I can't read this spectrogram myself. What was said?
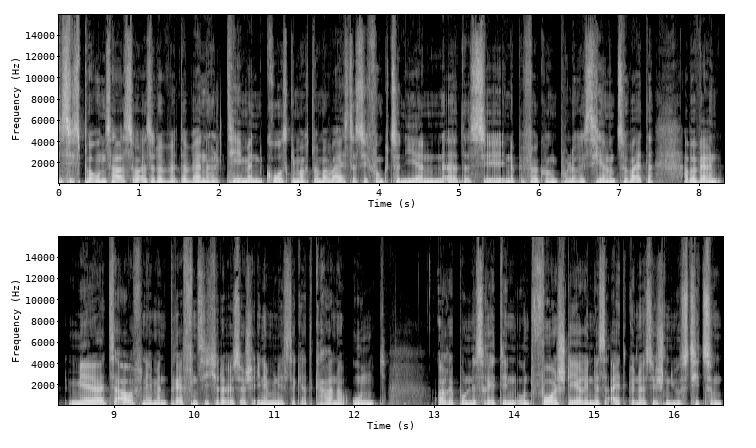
Das ist bei uns auch so. Also da, da, werden halt Themen groß gemacht, weil man weiß, dass sie funktionieren, äh, dass sie in der Bevölkerung polarisieren und so weiter. Aber während wir jetzt aufnehmen, treffen sich ja der österreichische Innenminister Gerd Karner und eure Bundesrätin und Vorsteherin des eidgenössischen Justiz- und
